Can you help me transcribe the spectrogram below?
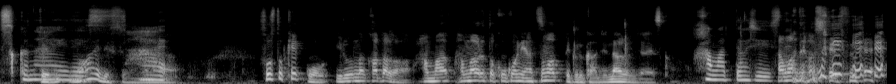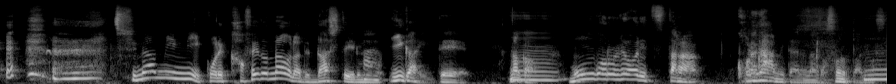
少ないてです。ないですよね。はい。そうすると結構いろんな方がはまはまるとここに集まってくる感じになるんじゃないですか。ハマってほしいですね。ハマってほしいですね。ちなみにこれカフェドナウラで出しているもの以外で、なんか、うんモンゴル料理っつったらこれだみたいななんかそういうのってありうます、ー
